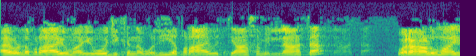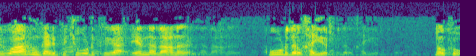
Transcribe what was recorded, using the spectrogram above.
അവളുടെ പ്രായവുമായി യോജിക്കുന്ന വലിയ പ്രായ വ്യത്യാസമില്ലാത്ത ഒരാളുമായി വിവാഹം കഴിപ്പിച്ചു കൊടുക്കുക എന്നതാണ് കൂടുതൽ ഹൈർ നോക്കൂ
